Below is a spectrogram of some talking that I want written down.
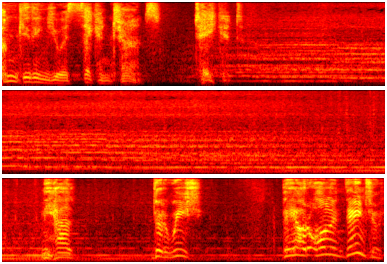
I'm giving you a second chance. Take it. Nehal, Dervis, they are all in danger.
